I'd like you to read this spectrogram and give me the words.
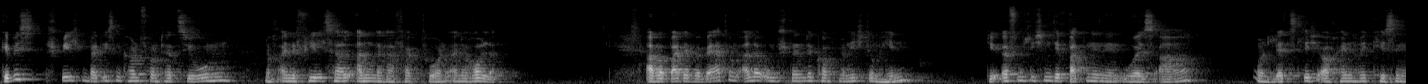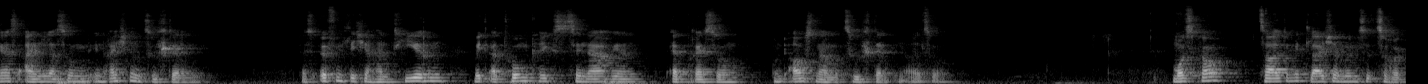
Gewiss spielten bei diesen Konfrontationen noch eine Vielzahl anderer Faktoren eine Rolle. Aber bei der Bewertung aller Umstände kommt man nicht umhin, die öffentlichen Debatten in den USA und letztlich auch Henry Kissingers Einlassungen in Rechnung zu stellen. Das öffentliche Hantieren mit Atomkriegsszenarien, Erpressung und Ausnahmezuständen also. Moskau zahlte mit gleicher Münze zurück.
